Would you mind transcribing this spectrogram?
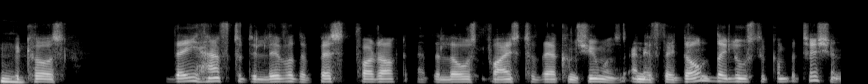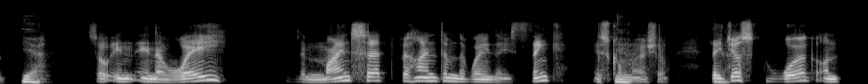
Hmm. because they have to deliver the best product at the lowest price to their consumers. And if they don't, they lose the competition. yeah So, in in a way, the mindset behind them, the way they think, is Yeah. commercial. They Yeah. just work on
